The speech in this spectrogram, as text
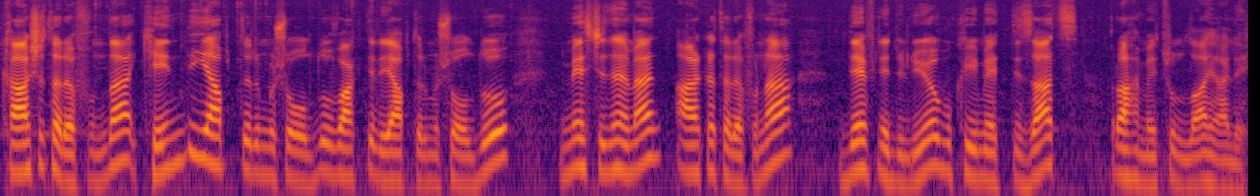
karşı tarafında kendi yaptırmış olduğu vaktiyle yaptırmış olduğu mescidin hemen arka tarafına defnediliyor bu kıymetli zat rahmetullahi aleyh.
